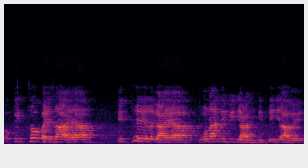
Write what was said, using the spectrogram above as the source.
ਉਹ ਕਿੱਥੋਂ ਪੈਸਾ ਆਇਆ, ਕਿੱਥੇ ਲਗਾਇਆ, ਉਹਨਾਂ ਦੀ ਵੀ ਜਾਂਚ ਕੀਤੀ ਜਾਵੇ।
